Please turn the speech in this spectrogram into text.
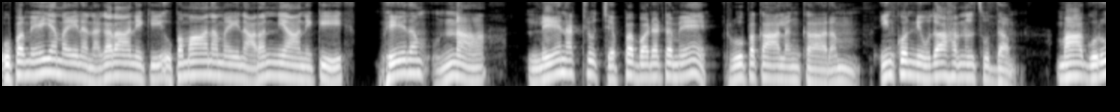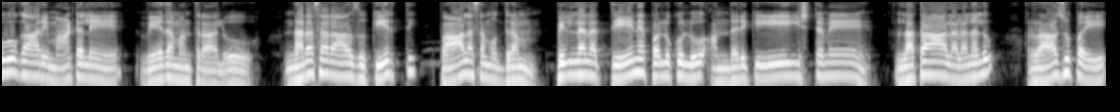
ఉపమేయమైన నగరానికి ఉపమానమైన అరణ్యానికి భేదం ఉన్నా లేనట్లు చెప్పబడటమే రూపకాలంకారం. ఇంకొన్ని ఉదాహరణలు చూద్దాం. మా గురువు గారి మాటలే వేదమంత్రాలు. నరసరాజు కీర్తి పాలసముద్రం. పిల్లల తేనె పలుకులు అందరికీ ఇష్టమే. లతాలలనలు రాజుపై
